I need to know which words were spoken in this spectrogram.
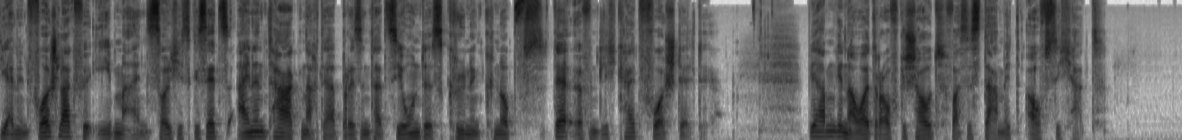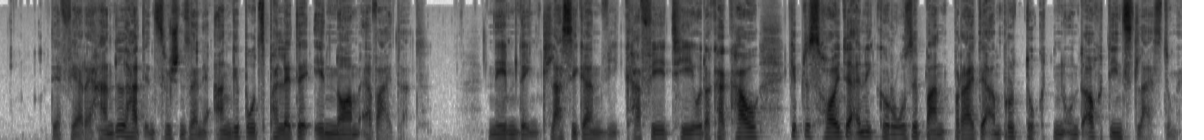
die einen Vorschlag für eben ein solches Gesetz einen Tag nach der Präsentation des grünen Knopfs der Öffentlichkeit vorstellte. Wir haben genauer drauf geschaut, was es damit auf sich hat. Der faire Handel hat inzwischen seine Angebotspalette enorm erweitert. Neben den Klassikern wie Kaffee, Tee oder Kakao gibt es heute eine große Bandbreite an Produkten und auch Dienstleistungen.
